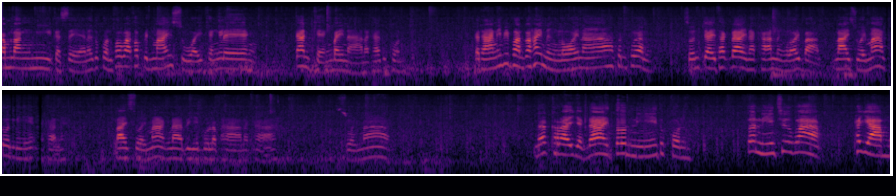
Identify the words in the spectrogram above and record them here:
กำลังมีกระแสนะทุกคนเพราะว่าเขาเป็นไม้สวยแข็งแรง ก้านแข็งใบหนานะคะ ทุกคน กระถางนี้พี่พรก็ให้หนึ่งร้อยนะเพื่อนๆสนใจทักได้นะคะหนึ่งร้อยบาท ลายสวยมากต้นนี้นะคะลายสวยมากนารีบุรพานะคะ สวยมาก และใครอยากได้ต้นนี้ทุกคน ต้นนี้ชื่อว่า พญาม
